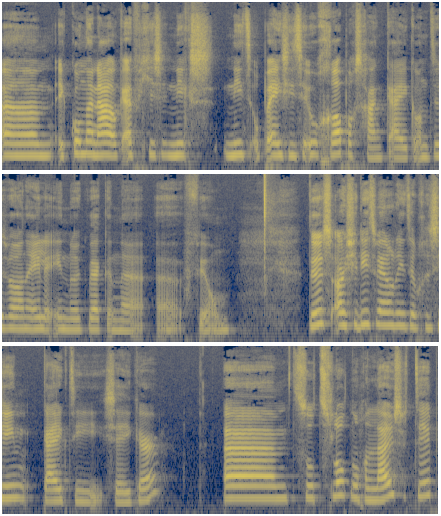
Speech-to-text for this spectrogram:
Um, ik kon daarna ook eventjes niks, niet opeens iets heel grappigs gaan kijken, want het is wel een hele indrukwekkende uh, film. Dus als je die twee nog niet hebt gezien, kijk die zeker. Um, tot slot nog een luistertip.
